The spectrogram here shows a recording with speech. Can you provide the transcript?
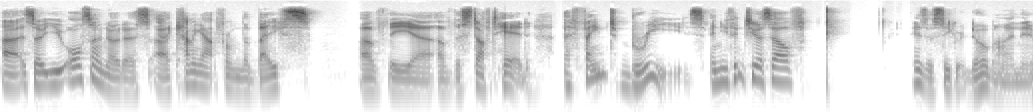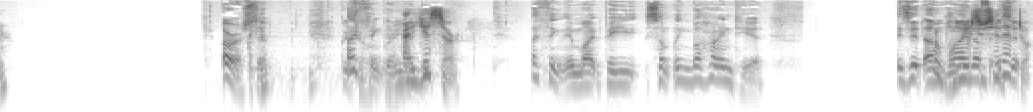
Uh, so you also notice uh, coming out from the base of the uh, of the stuffed head a faint breeze, and you think to yourself, "There's a secret door behind there." Orister, Good I job, think there Uh, might be yes, sir. I think there might be something behind here. Is it Oh, um what high enough? say is that, it, Doc?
